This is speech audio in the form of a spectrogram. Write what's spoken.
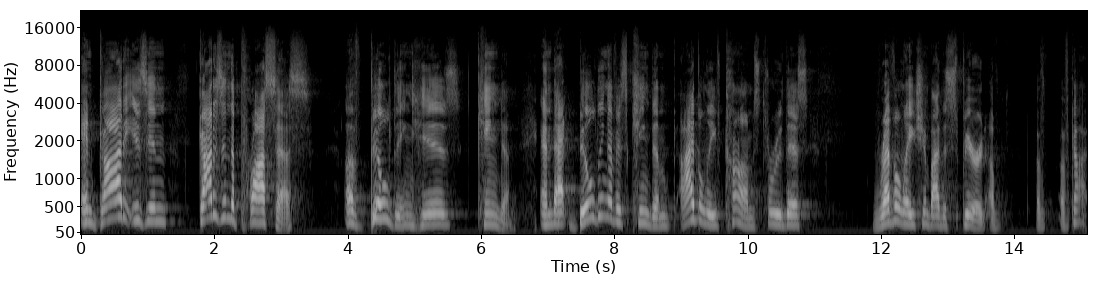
and God is in God is in the process of building his kingdom. And that building of his kingdom, I believe, comes through this revelation by the Spirit of of God.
